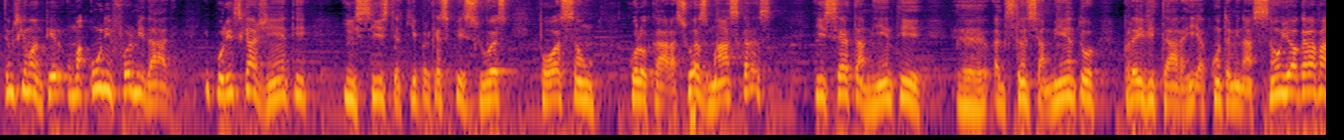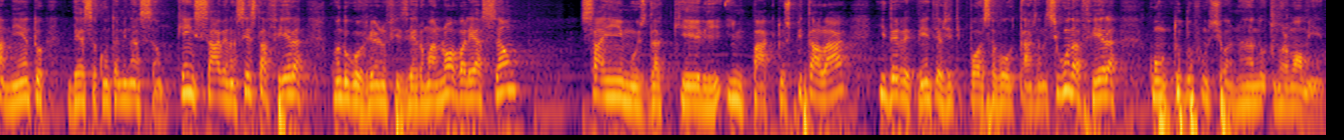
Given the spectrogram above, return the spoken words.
temos que manter uma uniformidade. E por isso que a gente insiste aqui para que as pessoas possam colocar as suas máscaras e certamente eh, a distanciamento para evitar aí a contaminação e o agravamento dessa contaminação. Quem sabe na sexta-feira, quando o governo fizer uma nova avaliação, saímos daquele impacto hospitalar e de repente a gente possa voltar na segunda-feira com tudo funcionando normalmente,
